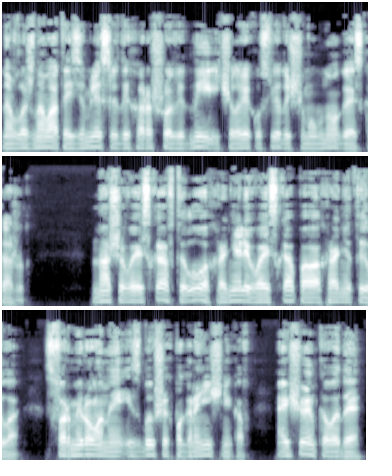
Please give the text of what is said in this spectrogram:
На влажноватой земле следы хорошо видны, и человеку следующему многое скажут. Наши войска в тылу охраняли войска по охране тыла, сформированные из бывших пограничников, а еще НКВД.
